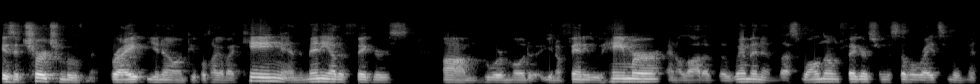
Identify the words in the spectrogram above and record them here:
is a church movement, right? You know, and people talk about King and the many other figures um, who were, motiv- you know, Fannie Lou Hamer and a lot of the women and less well-known figures from the Civil Rights Movement.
